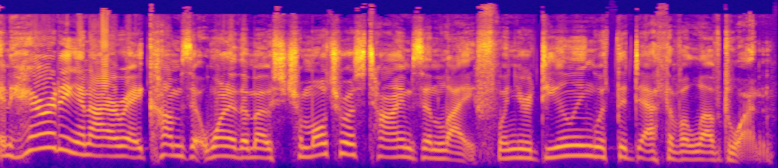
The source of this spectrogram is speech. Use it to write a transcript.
Inheriting an IRA comes at one of the most tumultuous times in life when you're dealing with the death of a loved one.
